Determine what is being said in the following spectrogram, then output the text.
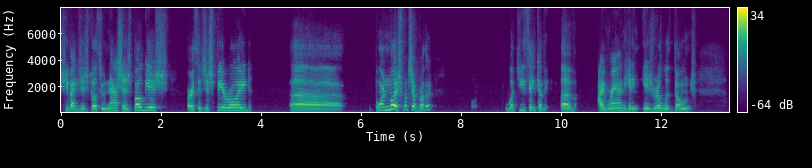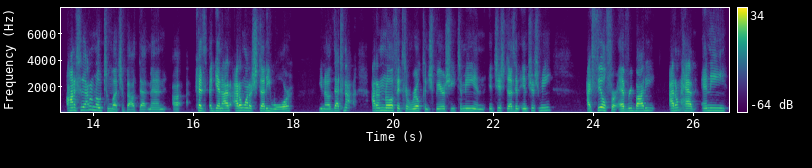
see if I can just go through NASA is bogus, Earth is a spheroid. Uh, Born Mush, what's up, brother? What do you think of of Iran hitting Israel with drones? Honestly, I don't know too much about that, man. Because uh, again, I, I don't want to study war. You know, that's not. I don't know if it's a real conspiracy to me, and it just doesn't interest me. I feel for everybody. I don't have any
